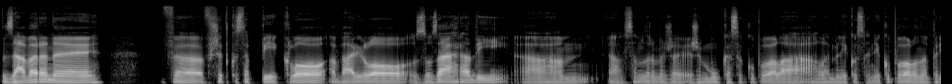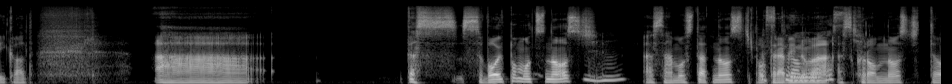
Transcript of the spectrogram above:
zavarené, všetko sa pieklo a varilo zo záhrady a, a samozrejme, že, že múka sa kupovala, ale mlieko sa nekupovalo napríklad. A tá svojpomocnosť mm-hmm. a samostatnosť potravinová a skromnosť, a skromnosť to,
